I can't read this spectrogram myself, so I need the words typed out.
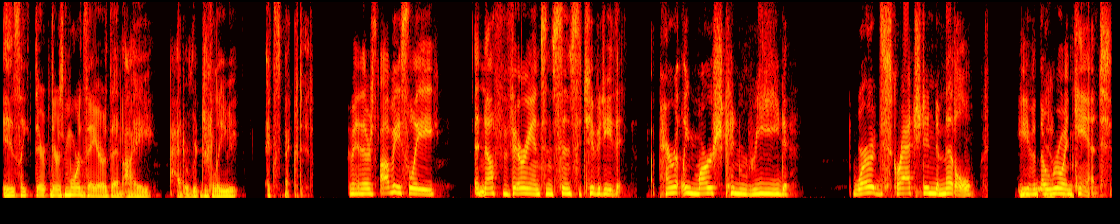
is like there there's more there than I had originally expected. I mean, there's obviously enough variance and sensitivity that apparently Marsh can read words scratched into metal, even though yeah. Ruin can't.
